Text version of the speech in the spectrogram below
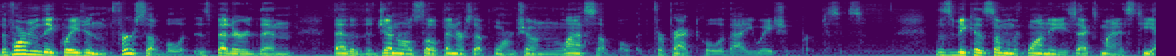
The form of the equation in the first subbullet is better than that of the general slope intercept form shown in the last subbullet for practical evaluation purposes. This is because some of the quantities x minus ti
